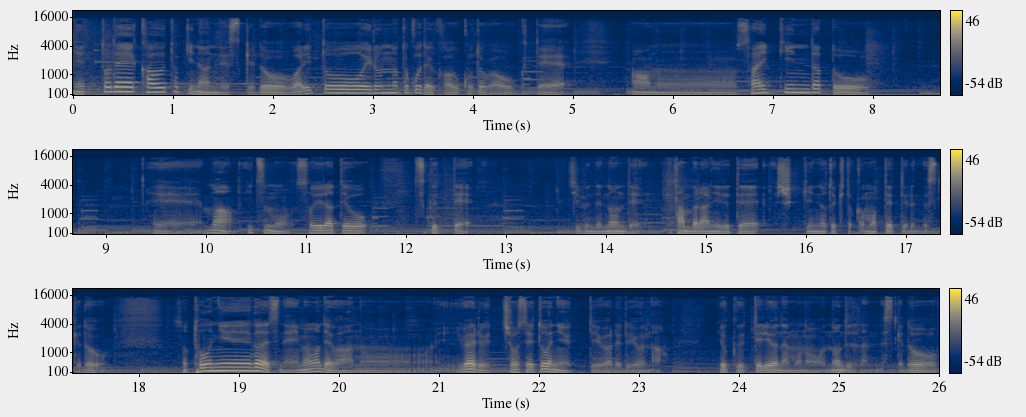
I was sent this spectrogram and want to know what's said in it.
ネットで買う時なんですけど割といろんなとこで買うことが多くてあのー、最近だと、えー、まあいつもソイラテを作って自分で飲んでタンブラーに入れて出勤の時とか持ってってるんですけどその豆乳がですね今まではあの、いわゆる調整豆乳って言われるようなよく売ってるようなものを飲んでたんですけど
